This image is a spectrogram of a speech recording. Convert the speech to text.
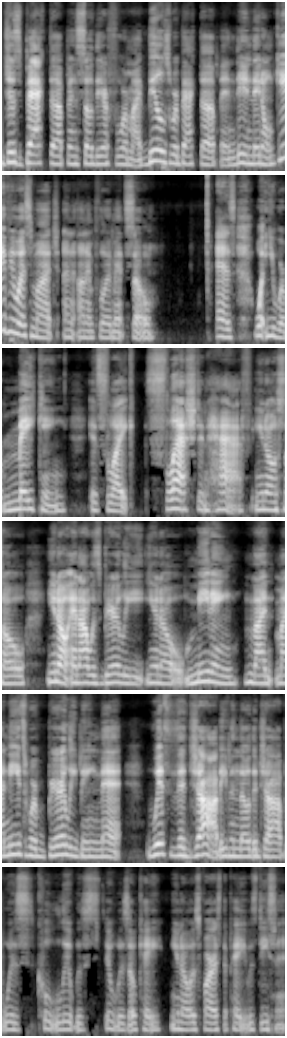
just backed up and so therefore my bills were backed up and then they don't give you as much an unemployment so as what you were making it's like slashed in half, you know, so, you know, and I was barely, you know, meeting my, my needs were barely being met with the job, even though the job was cool. It was, it was okay, you know, as far as the pay, it was decent.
